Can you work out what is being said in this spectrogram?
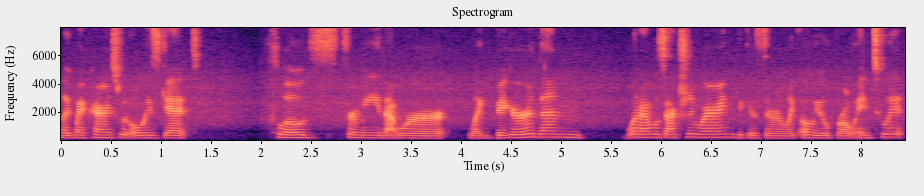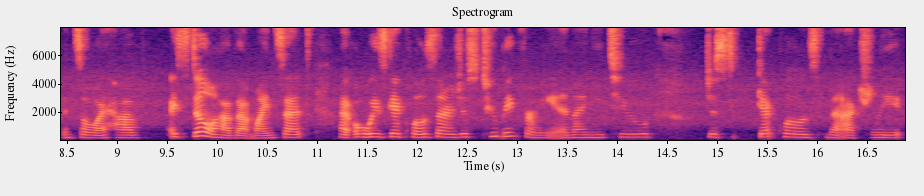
like my parents would always get clothes for me that were like bigger than what I was actually wearing because they were like, oh, you'll grow into it. And so I have, I still have that mindset. I always get clothes that are just too big for me, and I need to just get clothes that actually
